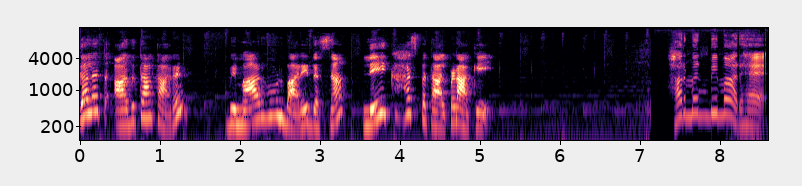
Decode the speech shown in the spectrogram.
ਗਲਤ ਆਦਤਾਂ ਕਾਰਨ ਬਿਮਾਰ ਹੋਣ ਬਾਰੇ ਦੱਸਾਂ ਲੇਖ ਹਸਪਤਾਲ ਪੜਾ ਕੇ। ਹਰਮਨ ਬਿਮਾਰ ਹੈ,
